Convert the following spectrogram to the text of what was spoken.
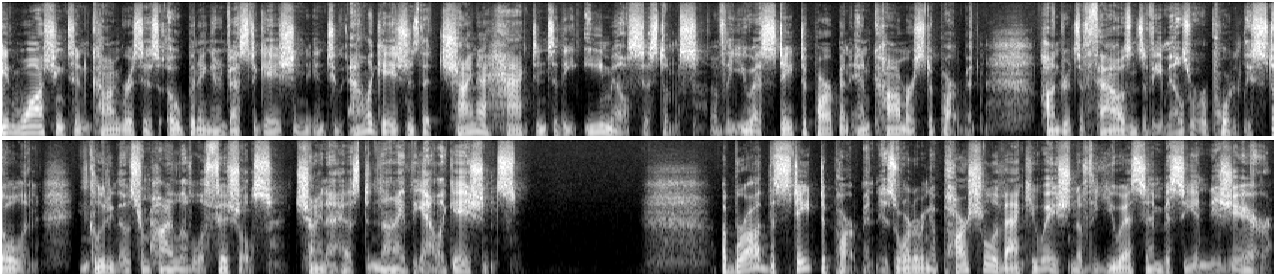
In Washington, Congress is opening an investigation into allegations that China hacked into the email systems of the U.S. State Department and Commerce Department. Hundreds of thousands of emails were reportedly stolen, including those from high level officials. China has denied the allegations. Abroad, the State Department is ordering a partial evacuation of the U.S. Embassy in Niger.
